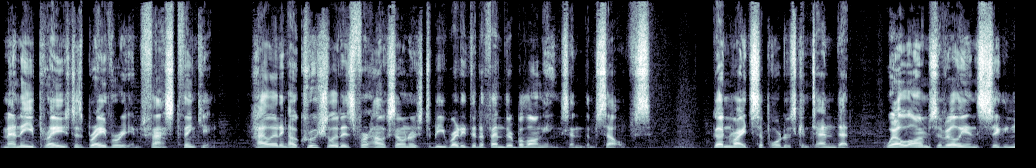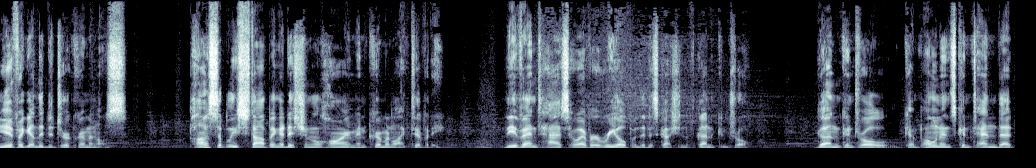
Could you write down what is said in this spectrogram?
Many praised his bravery and fast thinking, highlighting how crucial it is for house owners to be ready to defend their belongings and themselves. Gun rights supporters contend that well armed civilians significantly deter criminals, possibly stopping additional harm and criminal activity. The event has, however, reopened the discussion of gun control. Gun control components contend that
